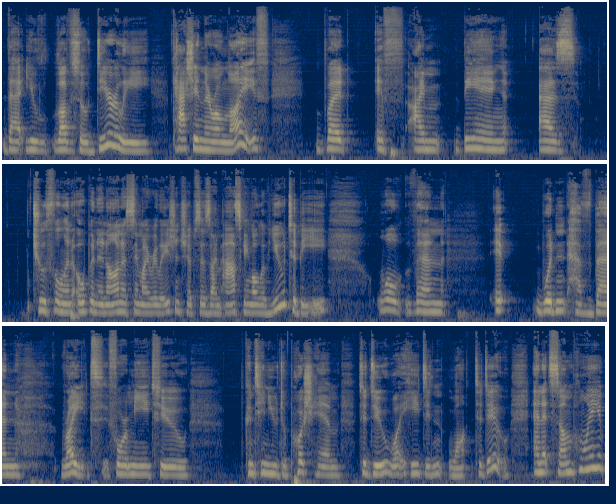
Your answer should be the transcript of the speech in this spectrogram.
that you love so dearly cash in their own life. But if I'm being as truthful and open and honest in my relationships as I'm asking all of you to be, well, then it wouldn't have been right for me to continue to push him to do what he didn't want to do. And at some point,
